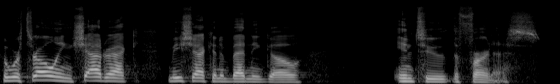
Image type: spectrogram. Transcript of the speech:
who were throwing Shadrach, Meshach, and Abednego into the furnace.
